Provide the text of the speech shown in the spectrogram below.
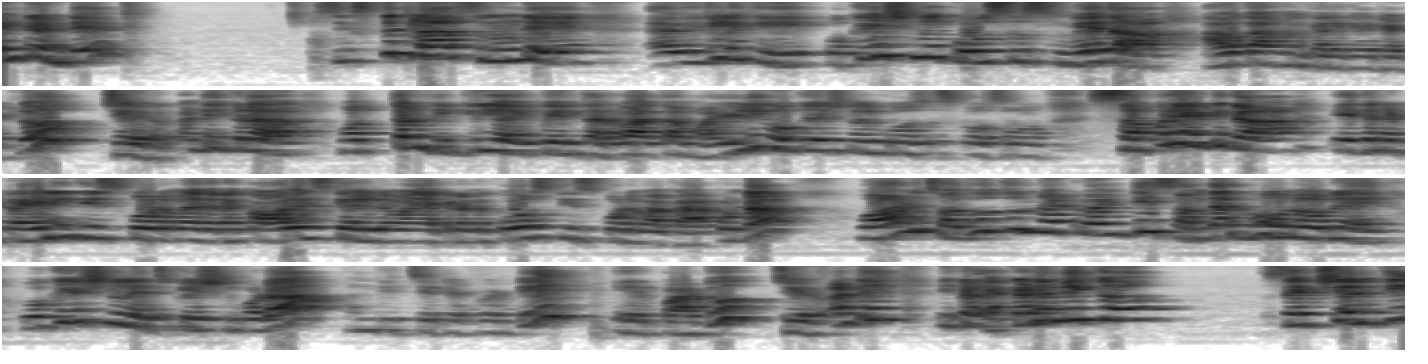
ఏంటంటే సిక్స్త్ క్లాస్ నుండే వీళ్ళకి వొకేషనల్ కోర్సెస్ మీద అవగాహన కలిగేటట్లు చేయడం. అంటే ఇక్కడ మొత్తం డిగ్రీ అయిపోయిన తర్వాత మళ్ళీ ఒకేషనల్ కోర్సెస్ కోసం సపరేట్గా ఏదైనా ట్రైనింగ్ తీసుకోవడమా ఏదైనా కాలేజ్కి వెళ్ళడమా ఎక్కడైనా కోర్స్ తీసుకోవడమా కాకుండా వాళ్ళు చదువుతున్నటువంటి సందర్భంలోనే వొకేషనల్ ఎడ్యుకేషన్ కూడా అందించేటటువంటి ఏర్పాటు చేయడం. అంటే ఇక్కడ అకాడమిక్ సెక్షన్కి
